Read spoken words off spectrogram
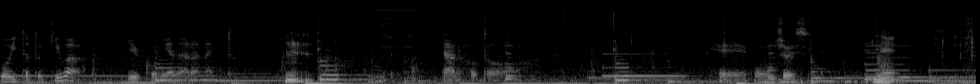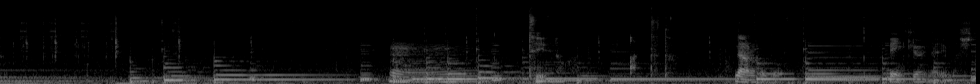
動いたときは有効にはならないと。うんなるほど。へえ面白いですね。ね。うーん。というのがあったと。なるほど。勉強になりました。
